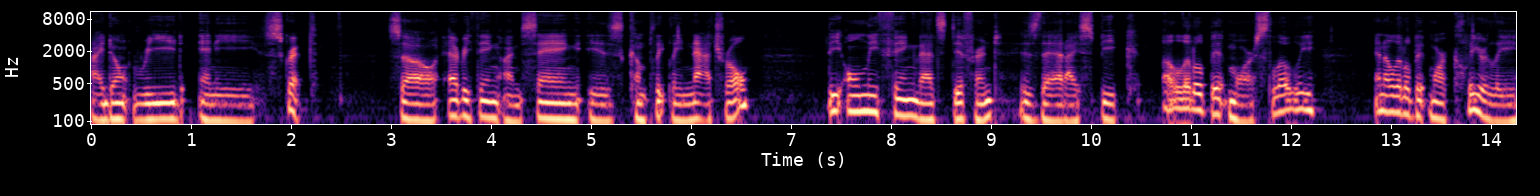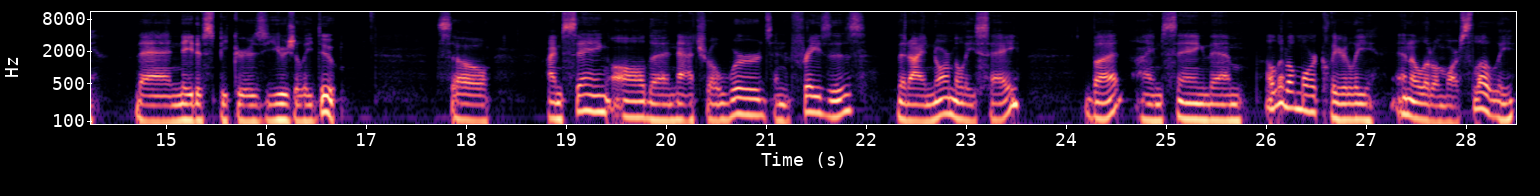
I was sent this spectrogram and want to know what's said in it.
I don't read any script. So everything I'm saying is completely natural. The only thing that's different is that I speak a little bit more slowly and a little bit more clearly than native speakers usually do. So I'm saying all the natural words and phrases that I normally say, but I'm saying them a little more clearly and a little more slowly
